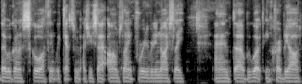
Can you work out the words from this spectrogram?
they were going to score. I think we kept them, as you say, at arm's length really, really nicely, and uh, we worked incredibly hard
